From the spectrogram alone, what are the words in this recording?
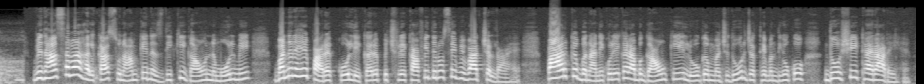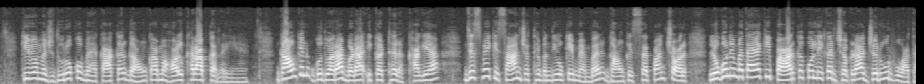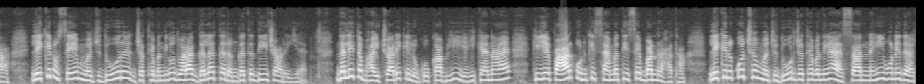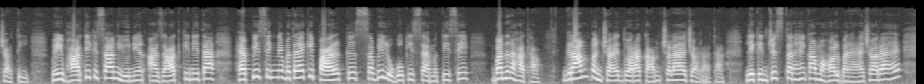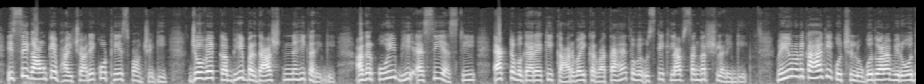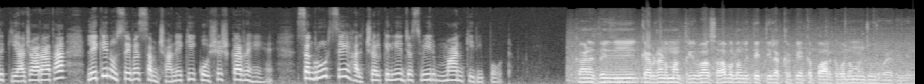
विधानसभा हलका सुनाम के नजदीकी गाँव नमोल में बन रहे पार्क को लेकर पिछले काफ़ी दिनों से विवाद चल रहा है। पार्क बनाने को लेकर अब गाँव के लोग मजदूर जत्थेबंदियों को दोषी ठहरा रहे हैं कि वे मजदूरों को बहकाकर गाँव का माहौल खराब कर रहे हैं। गाँव के लोगों द्वारा बड़ा इकट्ठ रखा गया, जिसमें किसान जत्थेबंदियों के मेंबर, गाँव के सरपंच और लोगों ने बताया कि पार्क को लेकर झगड़ा ज़रूर हुआ था, लेकिन उसे मजदूर जत्थेबंदियों द्वारा गलत रंगत दी जा रही है। दलित भाईचारे के लोगों का भी यही कहना है कि यह पार्क उनकी सहमति से बन रहा था, लेकिन कुछ मजदूर जत्थेबंदियाँ ऐसा नहीं होने देना चाहती। वहीं भारतीय किसान यूनियन आज़ाद के नेता हैप्पी सिंह ने बताया कि पार्क सभी लोगों की सहमति से बन रहा था। ग्राम पंचायत द्वारा काम चलाया जा रहा था, लेकिन जिस तरह का माहौल बनाया जा रहा है, इससे गाँव के भाईचारे को ठेस पहुंचेगी, जो वे कभी बर्दाश्त नहीं करेंगे। अगर कोई भी एस सी एक्ट वगैरह की कार्रवाई करवाता है तो वे उसके खिलाफ संघर्ष लड़ेंगे। वहीं उन्होंने कहा कि कुछ लोगों द्वारा विरोध किया जा रहा था, लेकिन उसे वे समझाने की कोशिश कर रहे हैं। संगरूर से हलचल के लिए जसवीर मान की रिपोर्ट। ਕਾਣੇ ਤੇ ਜੀ ਕੈਬਨਿਟ ਮੰਤਰੀ ਆਵਾਸ ਸਾਹਿਬ ਵੱਲੋਂ ਵੀ 33 ਲੱਖ ਰੁਪਏ ਇੱਕ ਪਾਰਕ ਵੱਲੋਂ ਮਨਜ਼ੂਰ ਹੋਇਆ ਸੀ ਜੀ।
